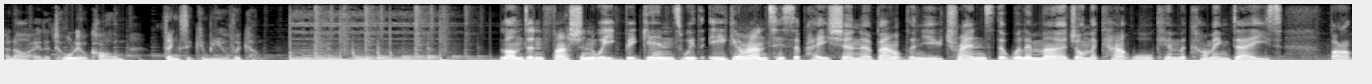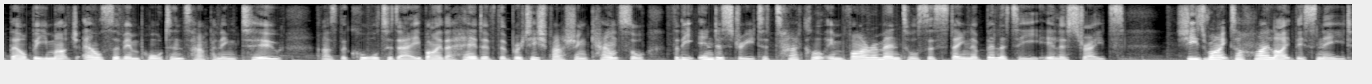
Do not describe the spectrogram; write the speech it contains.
and our editorial column thinks it can be overcome. London Fashion Week begins with eager anticipation about the new trends that will emerge on the catwalk in the coming days. But there'll be much else of importance happening too, as the call today by the head of the British Fashion Council for the industry to tackle environmental sustainability illustrates. She's right to highlight this need,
